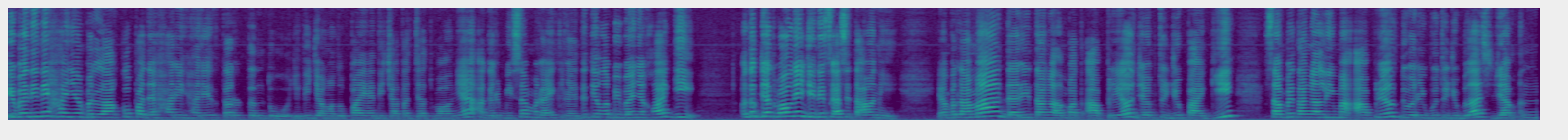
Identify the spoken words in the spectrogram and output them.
Event ini hanya berlaku pada hari-hari tertentu. Jadi jangan lupa ya dicatat jadwalnya agar bisa meraih kredit yang lebih banyak lagi. Untuk jadwalnya jenis kasih tahu nih. Yang pertama dari tanggal 4 April jam 7 pagi sampai tanggal 5 April 2017 jam 6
